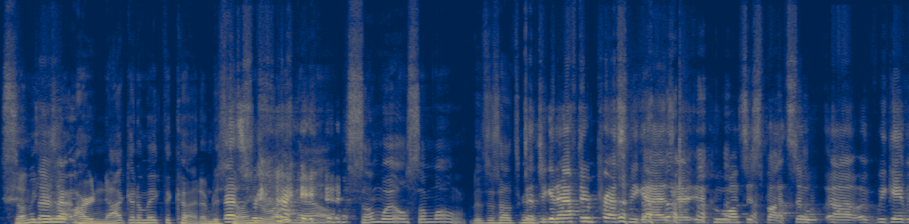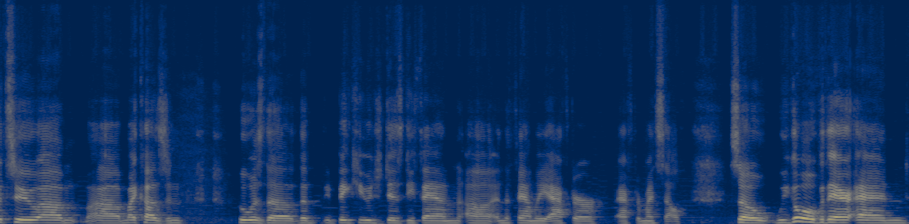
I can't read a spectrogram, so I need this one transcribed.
Some of So you that- are not going to make the cut. I'm just telling you right right. now. Some will, some won't. This is how it's going to you're gonna have to impress me, guys. uh, who wants this spot? So uh, we gave it to um, uh, my cousin, who was the the big huge Disney fan uh, in the family after after myself. So we go over there and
